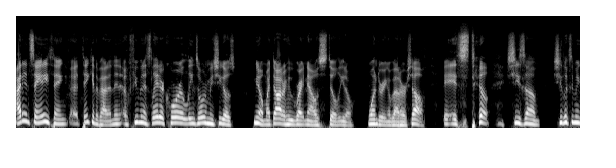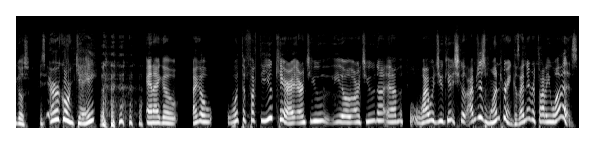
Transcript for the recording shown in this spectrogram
I didn't say anything uh, thinking about it. And then a few minutes later, Cora leans over to me. She goes, you know, my daughter, who right now is still, you know, wondering about herself. i- It's still, she's, um, she looks at me and goes, is Aragorn gay? and I go, I go, what the fuck do you care? Aren't you, you know, aren't you not, um, why would you give, she goes, I'm just wondering because I never thought he was.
